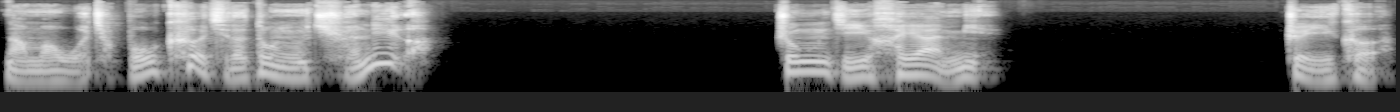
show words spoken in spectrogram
那么我就不客气的动用全力了。终极黑暗灭。这一刻，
